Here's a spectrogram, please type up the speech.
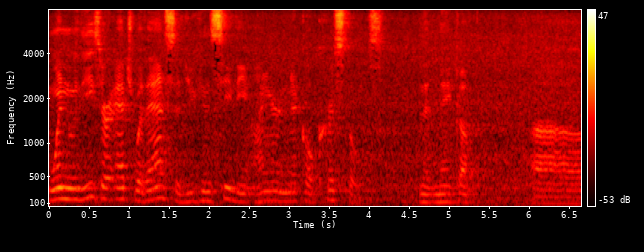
when these are etched with acid, you can see the iron nickel crystals that make up uh,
